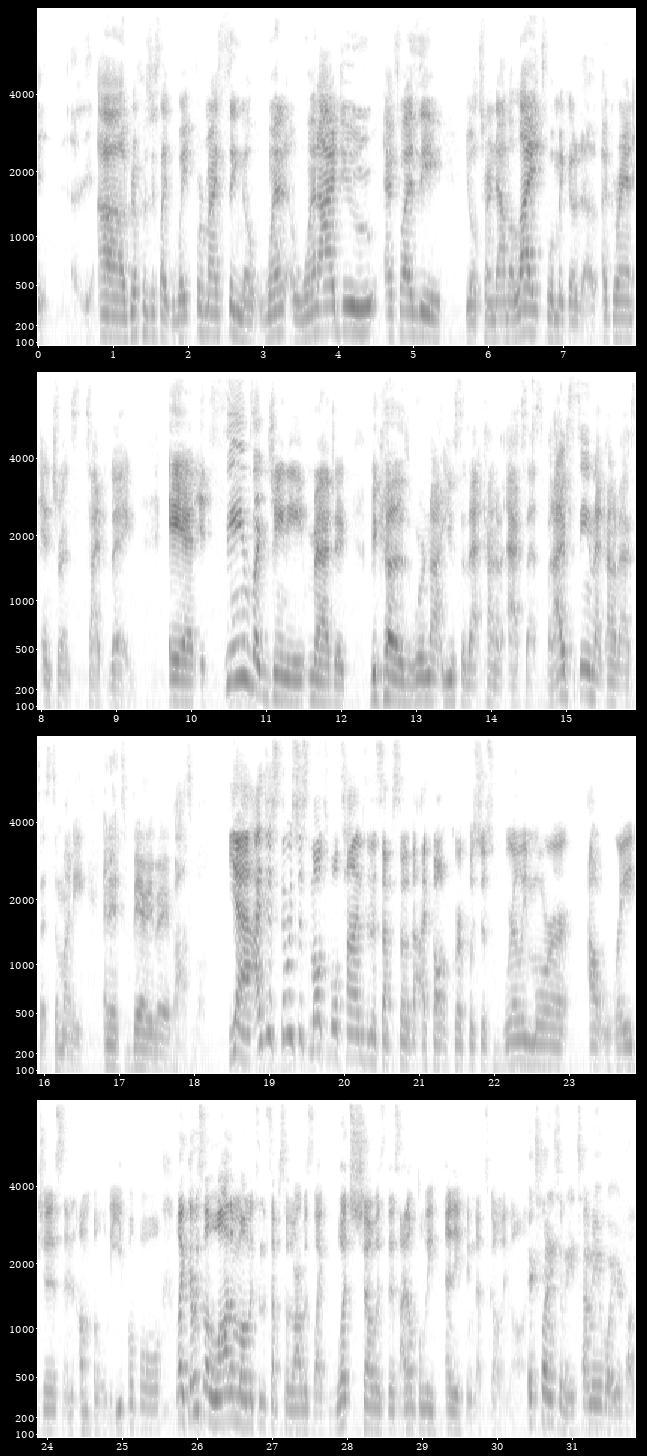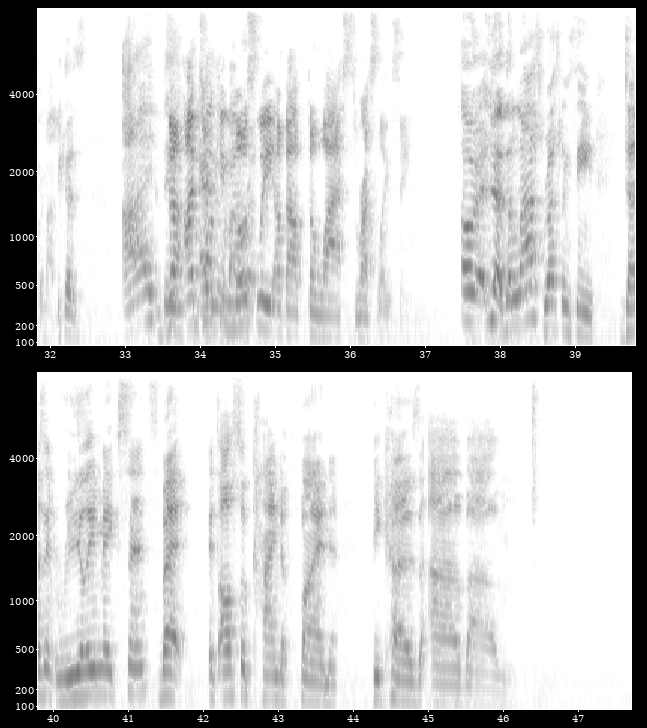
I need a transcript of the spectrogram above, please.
uh, Griff was just like, "Wait for my signal. When when I do X Y Z, you'll turn down the lights. We'll make a, a grand entrance type thing." And it seems like genie magic because we're not used to that kind of access. But I've seen that kind of access to money, and it's very very possible. Yeah, I just there was just multiple times in this episode that I thought Griff was just really more outrageous and unbelievable. Like there was a lot of moments in this episode where I was like, "What show is this? I don't believe anything that's going on." Explain to me. Tell me what you're talking about because I think The, I'm talking about mostly about the last wrestling scene. Oh yeah, the last wrestling scene doesn't really make sense, but it's also kind of fun because of um,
